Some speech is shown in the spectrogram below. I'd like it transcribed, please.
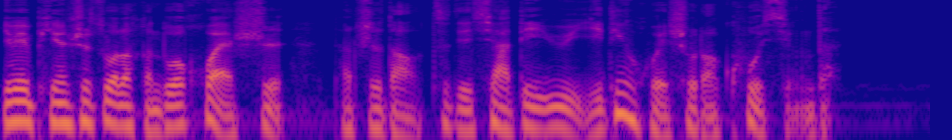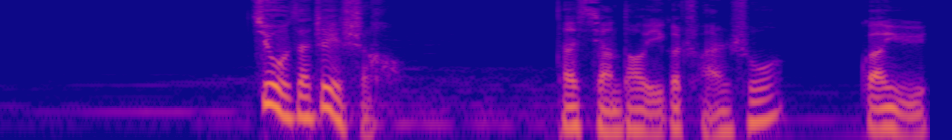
因为平时做了很多坏事，他知道自己下地狱一定会受到酷刑的。就在这时候，他想到一个传说，关于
